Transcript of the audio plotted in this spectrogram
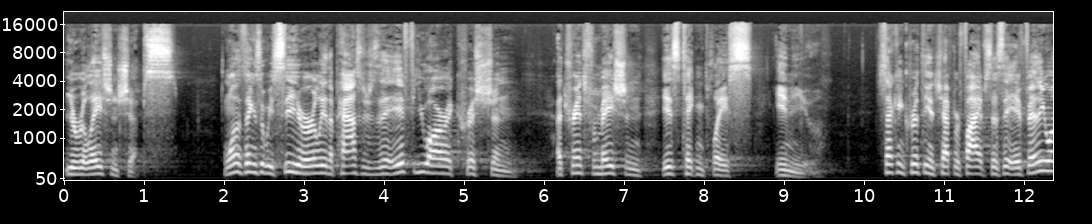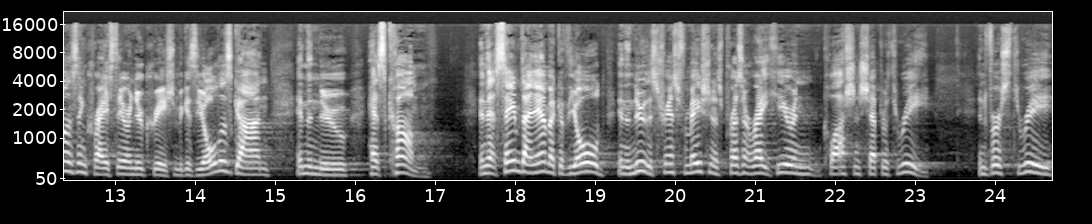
your relationships. One of the things that we see here early in the passage is that if you are a Christian, a transformation is taking place in you. 2 Corinthians chapter 5 says that if anyone is in Christ, they are a new creation because the old is gone and the new has come. In that same dynamic of the old and the new, this transformation is present right here in Colossians chapter 3. In verse 3,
